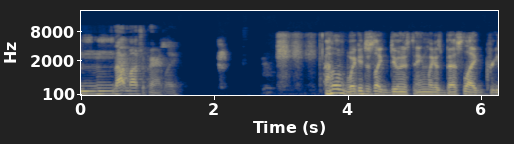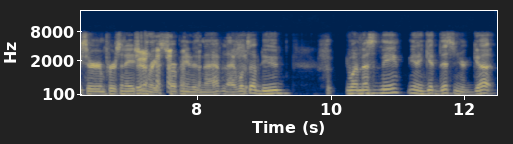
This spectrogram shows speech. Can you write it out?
Mhm. Not much, apparently. I love Wicket just like doing his thing, like his best like greaser impersonation, Yeah. where he's sharpening his knife. Like, what's up, dude? You want to mess with me? You know, get this in your gut.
